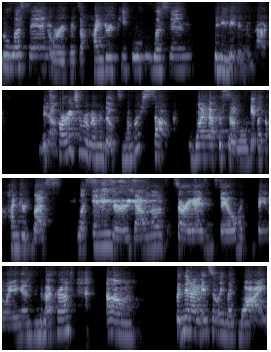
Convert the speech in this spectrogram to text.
who listen, or if it's a hundred people who listen, then you made an impact. It's hard to remember though, because numbers suck. One episode will get like a hundred less listens or downloads. Sorry guys, it's Dale, like the annoying again in the background. Um, but then I'm instantly like, why?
